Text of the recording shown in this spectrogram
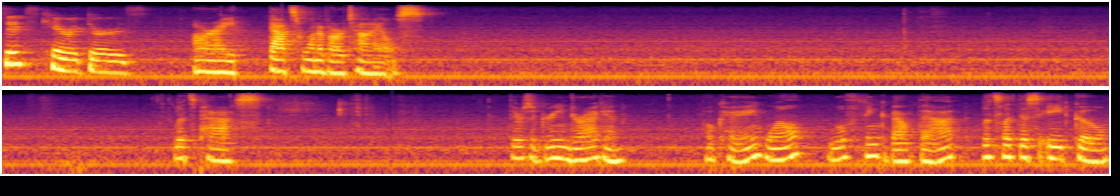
Six characters. All right, that's one of our tiles. Let's pass. There's a green dragon. Okay, well, we'll think about that. Let's let this eight go.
